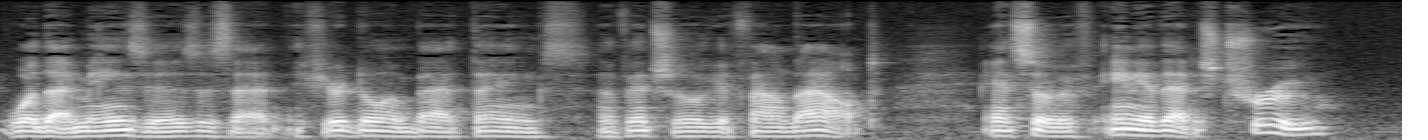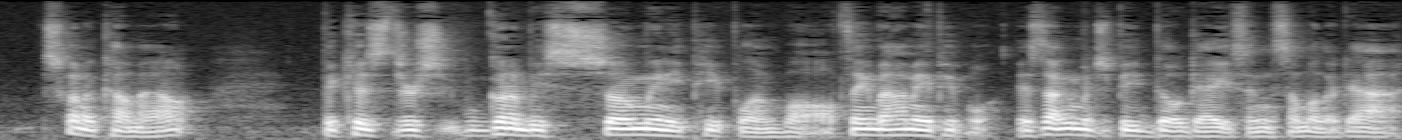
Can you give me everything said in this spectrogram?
What that means is, is that if you're doing bad things, eventually it'll get found out. And so if any of that is true, it's going to come out because there's going to be so many people involved. Think about how many people. It's not going to just be Bill Gates and some other guy.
